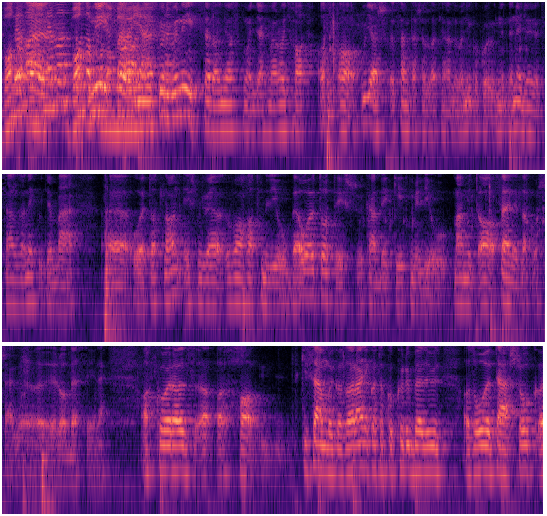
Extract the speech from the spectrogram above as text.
Van, de, a, nem azt van, mondom, négyszer annyi, körülbelül négyszer annyi azt mondják, mert hogyha azt a kutyás számítás alapján vagyunk, akkor 45 százalék ugye bár uh, oltatlan, és mivel van 6 millió beoltott, és kb. 2 millió, mármint a felnőtt lakosságról beszélnek, akkor az, ha kiszámoljuk az arányokat, akkor körülbelül az oltások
